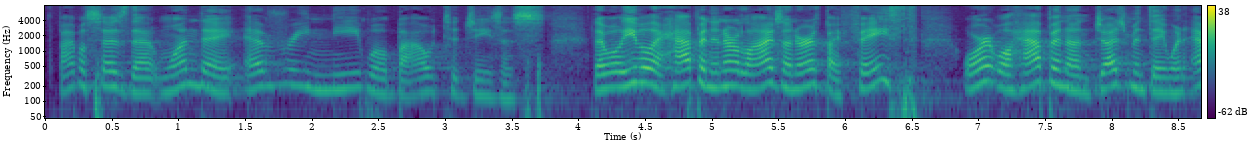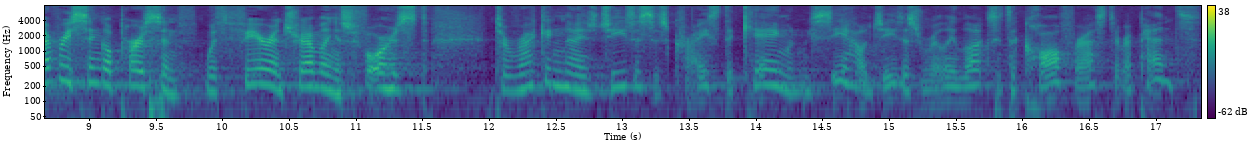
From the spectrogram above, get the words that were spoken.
The Bible says that one day every knee will bow to Jesus. That will either happen in our lives on earth by faith, or it will happen on Judgment Day when every single person with fear and trembling is forced to recognize Jesus as Christ the King. When we see how Jesus really looks, it's a call for us to repent.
